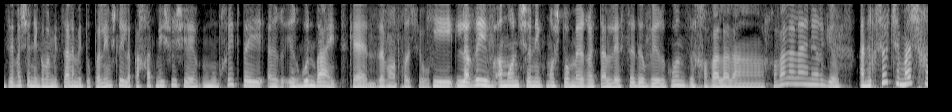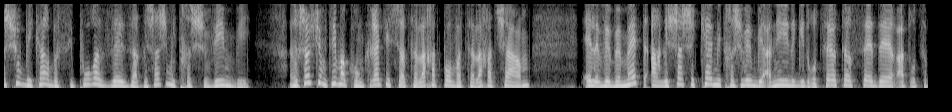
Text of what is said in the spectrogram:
זה מה שאני גם ממליצה למטופלים שלי, לקחת מישהו שמומחית בארגון בית. כן, זה מאוד חשוב. כי לריב המון שנים, כמו שאת אומרת, על סדר וארגון, זה חבל על, ה... חבל על האנרגיות. אני חושבת שמה שחשוב בעיקר בסיפור הזה, זה הרגשה שמתחשבים בי. אני חושבת שמוצאים הקונקרטי שהצלחת פה והצלחת שם, אלה, ובאמת הרגשה שכן מתחשבים בי. אני, נגיד, רוצה יותר סדר, את רוצה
